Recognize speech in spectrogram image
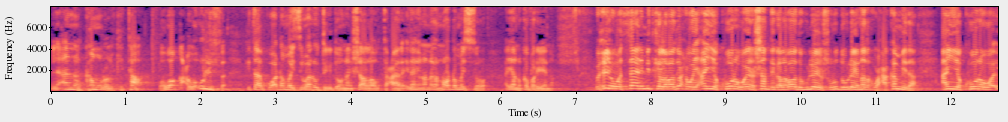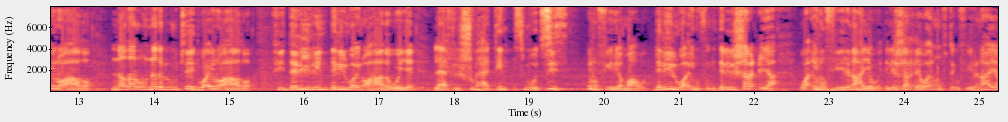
Lianna kamula alkitaab wa waqaca wa ulifa kitaabka waa dhammaystir waan u tegi doonaa in allahu tacala ilahay anaga noo dhammaystiro ayaanu ka baryaynaa. Wuxuu wathani midka labaad waxa weye an yakuuna waa ina shardiga labaad uu leeyahy shuruudda uu leyahy nadarka waxaa ka mid a an yakuuna waa inuu ahaado nadaruhu nadar lmujtahid waa inuu ahaado fii daliilin daliil waa inuu ahaado weeye laa fii shubhatin ismoodsiis inuu fiiriyo maaha wey daliil waa inuu fiiriyo. Daliil sharciya waa inuu fiirinahayo wey daliil sharciya waa inuu muftigu fiirinahayo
